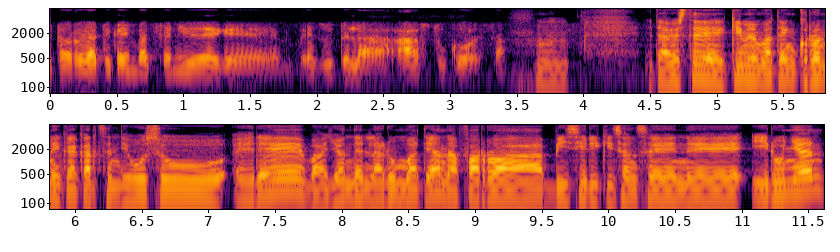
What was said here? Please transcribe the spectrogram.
eta horregatik hainbat zenidek eh, ez dutela ahaztuko, ez da. Hmm. Eta beste ekimen baten kronika ekartzen diguzu ere, ba, joan den larun batean, Nafarroa bizirik izan zen e, Iruñan,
